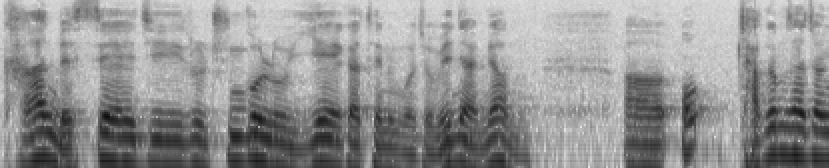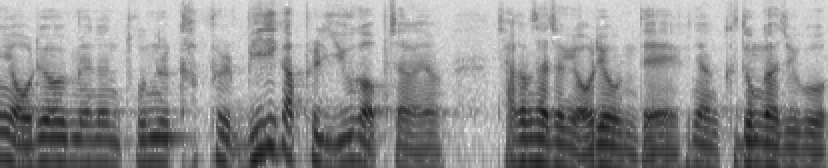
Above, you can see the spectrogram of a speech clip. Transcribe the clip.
강한 메시지를 준 걸로 이해가 되는 거죠. 왜냐하면 어, 어 자금 사정이 어려우면은 돈을 갚을 미리 갚을 이유가 없잖아요. 자금 사정이 어려운데 그냥 그 돈 가지고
